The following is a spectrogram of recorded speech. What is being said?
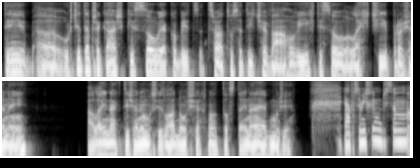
ty uh, určité překážky jsou, jakoby třeba co se týče váhových, ty jsou lehčí pro ženy, ale jinak ty ženy musí zvládnout všechno to stejné, jak muži. Já přemýšlím, když jsem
